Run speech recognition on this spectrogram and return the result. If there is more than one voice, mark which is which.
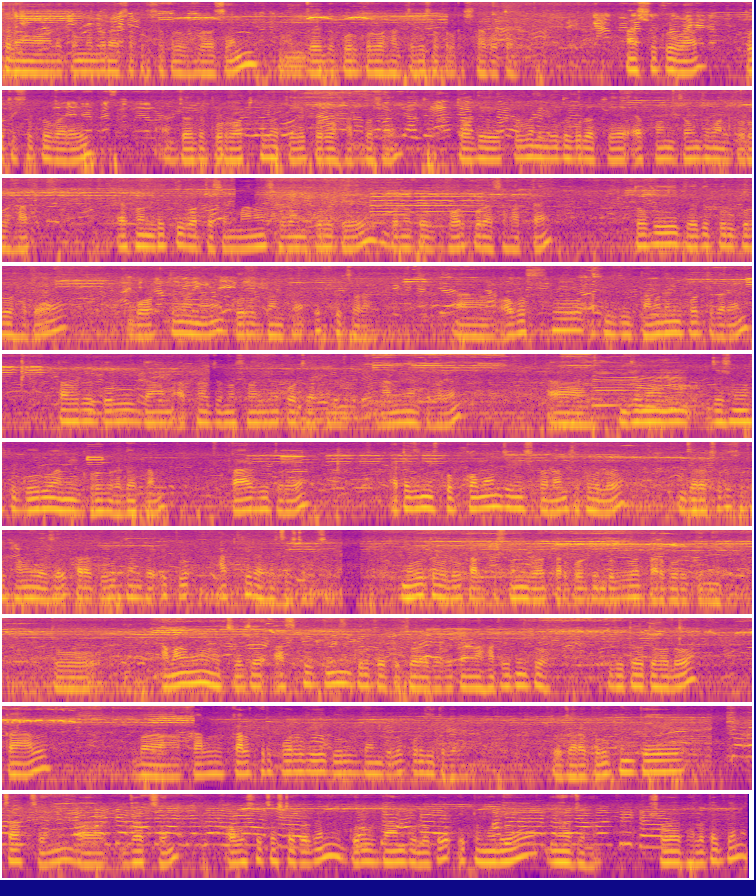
Speaker 1: আসসালামু আলাইকুম বন্ধুরা, আশা করি সকলে ভালো আছেন। জয়দেবপুর হাট থেকে সকলকে স্বাগত। আজ শুক্রবার, প্রতি শুক্রবারে জয়দেবপুর রথখোলাতে গরুর হাট বসে। তবে কুরবানি ঈদ উপলক্ষে এখন জমজমান গরুর হাট। এখন দেখতে পারতেছেন মানুষ এবং গরুতে গরুতে ভরপুর আছে হাটটায়। তবে জয়দেবপুর গরুর হাটে বর্তমানে গরুর দামটা একটু চড়া। অবশ্য আপনি যদি দামাদামি করতে পারেন, তাহলে গরুর দাম আপনার জন্য সহনীয় পর্যায়ে আপনি নামিয়ে আনতে পারেন। যেমন যে সমস্ত গরু আমি ঘুরে ঘুরে দেখলাম, তার ভিতরে একটা জিনিস খুব কমন জিনিস পেলাম, সেটা হলো যারা ছোট ছোট খামারি আছে, তারা গরুর দামটা একটু আটকে রাখার চেষ্টা করছে। মূলত হলো কালকে শনিবার তারপর দিন রবিবার, তারপরের দিনে তো আমার মনে হচ্ছে যে আজকের দিন গরুটা একটু চড়া যাবে, কেননা হাটের দিন তো দ্বিতীয়ত হলো। কাল বা কাল, কালকের পরে যে গরুর দামগুলো পড়ে যেতে পারে। তো যারা গরু কিনতে চাচ্ছেন বা যাচ্ছেন, অবশ্যই চেষ্টা করবেন গরুর দামগুলোকে একটু মূল্যে নেওয়ার জন্য। সবাই ভালো থাকবেন।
